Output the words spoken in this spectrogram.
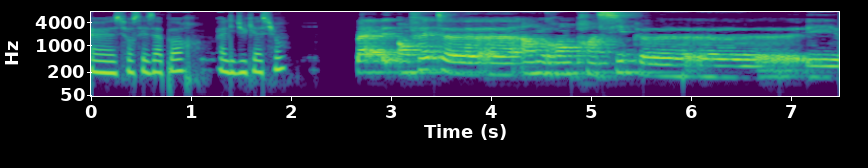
euh, sur ces apports à l'éducation? Bah, En fait, euh, un grand principe, euh, et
